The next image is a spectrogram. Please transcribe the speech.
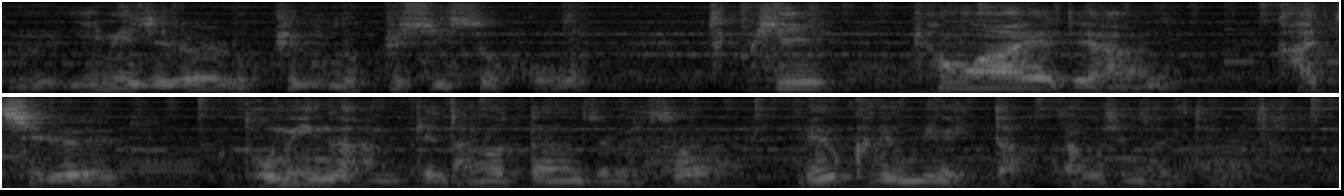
그 이미지를 높이, 높일 수 있었고 특히 평화에 대한 가치를 그 도민과 함께 나눴다는 점에서 매우 큰 의미가 있다라고 생각이 듭니다.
